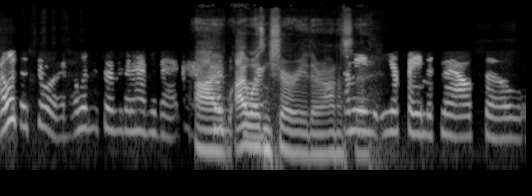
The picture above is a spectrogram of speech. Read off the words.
I wasn't sure. I wasn't sure if you were gonna have me back. I wasn't I sure. wasn't sure either, honestly. I mean, you're famous now, so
